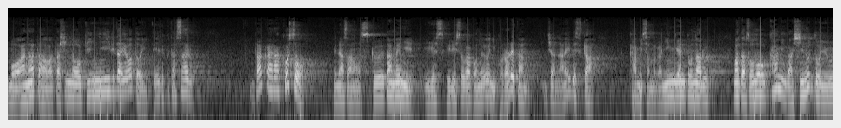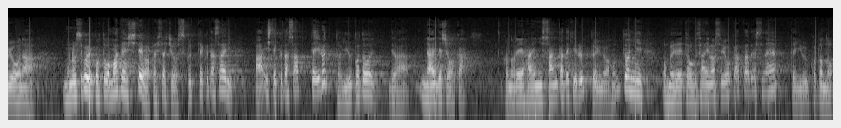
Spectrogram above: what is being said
もうあなたは私のお気に入りだよと言っていてくださる。だからこそ皆さんを救うためにイエス・キリストがこの世に来られたんじゃないですか。神様が人間となる。またその神が死ぬというようなものすごいことをまでして私たちを救ってくださり愛してくださっているということではないでしょうか。この礼拝に参加できるというのは本当におめでとうございます。よかったですね。っていうことの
